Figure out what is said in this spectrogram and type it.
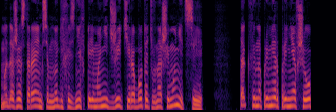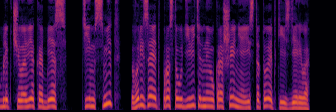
Мы даже стараемся многих из них переманить жить и работать в нашей муниции. Так, например, принявший облик человека без Тим Смит вырезает просто удивительные украшения и статуэтки из дерева,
